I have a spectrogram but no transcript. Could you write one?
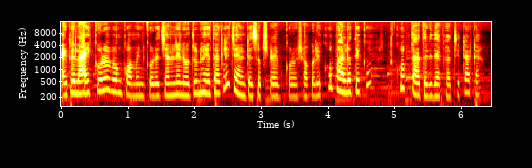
একটা লাইক করো এবং কমেন্ট করো। চ্যানেলে নতুন হয়ে থাকলে চ্যানেলটা সাবস্ক্রাইব করো। সকলে খুব ভালো থেকো। খুব তাড়াতাড়ি দেখা হচ্ছে। টাটা।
